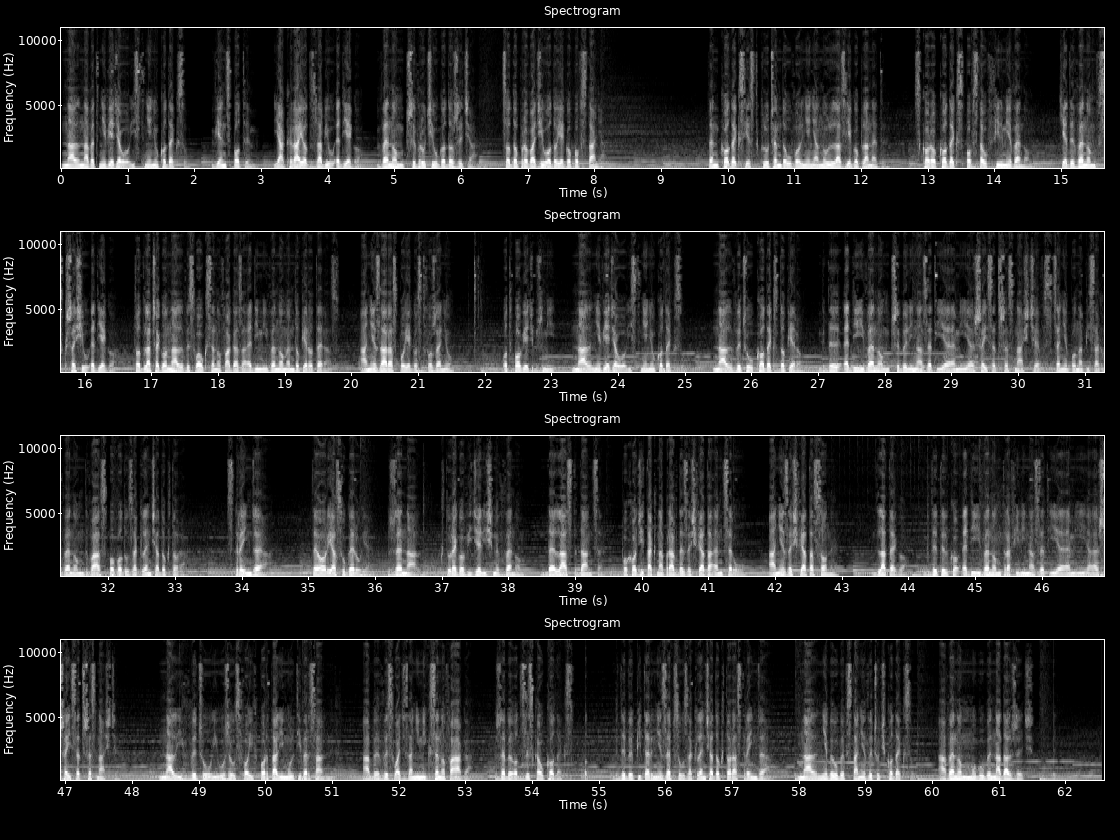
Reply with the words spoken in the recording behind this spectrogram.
Nal nawet nie wiedział o istnieniu kodeksu. Więc po tym, jak Riot zabił Ediego, Venom przywrócił go do życia, co doprowadziło do jego powstania. Ten kodeks jest kluczem do uwolnienia Nulla z jego planety. Skoro kodeks powstał w filmie Venom, kiedy Venom wskrzesił Ediego, to dlaczego Nal wysłał Xenofaga za Edim i Venomem dopiero teraz, a nie zaraz po jego stworzeniu? Odpowiedź brzmi, Nal nie wiedział o istnieniu kodeksu. Nal wyczuł kodeks dopiero, gdy Eddie i Venom przybyli na ZIEMIE 616 w scenie po napisach Venom 2 z powodu zaklęcia doktora. Strangea. Teoria sugeruje, że Nal, którego widzieliśmy w Venom, The Last Dance, pochodzi tak naprawdę ze świata MCU, a nie ze świata Sony. Dlatego, gdy tylko Eddie i Venom trafili na ZIEMIE 616, Nal ich wyczuł i użył swoich portali multiwersalnych, aby wysłać za nimi Xenofaga, żeby odzyskał kodeks. Gdyby Peter nie zepsuł zaklęcia doktora Strangea, Nal nie byłby w stanie wyczuć kodeksu, a Venom mógłby nadal żyć.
